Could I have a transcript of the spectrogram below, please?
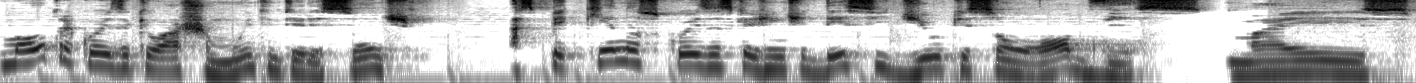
Uma outra coisa que eu acho muito interessante, as pequenas coisas que a gente decidiu que são óbvias, mas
